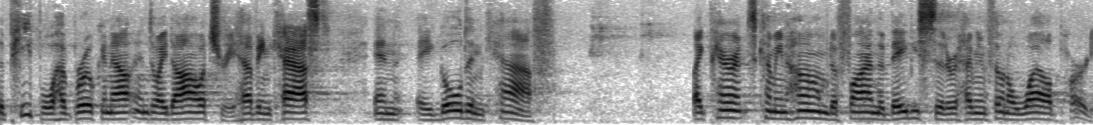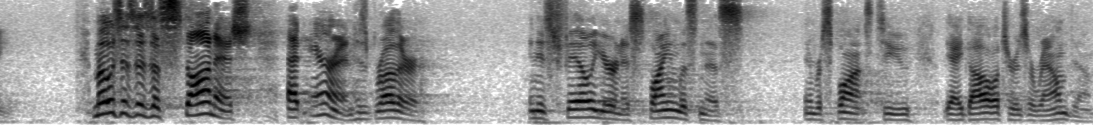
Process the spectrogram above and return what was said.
the people have broken out into idolatry, having cast in a golden calf. Like parents coming home to find the babysitter having thrown a wild party. Moses is astonished at Aaron, his brother, in his failure and his spinelessness in response to the idolaters around them.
